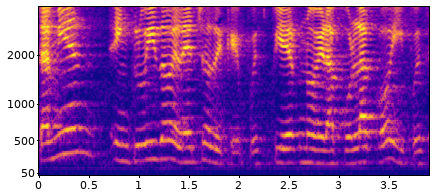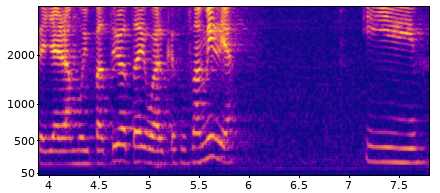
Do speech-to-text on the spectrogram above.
También incluido el hecho de que pues Pierre no era polaco y pues ella era muy patriota igual que su familia. Y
